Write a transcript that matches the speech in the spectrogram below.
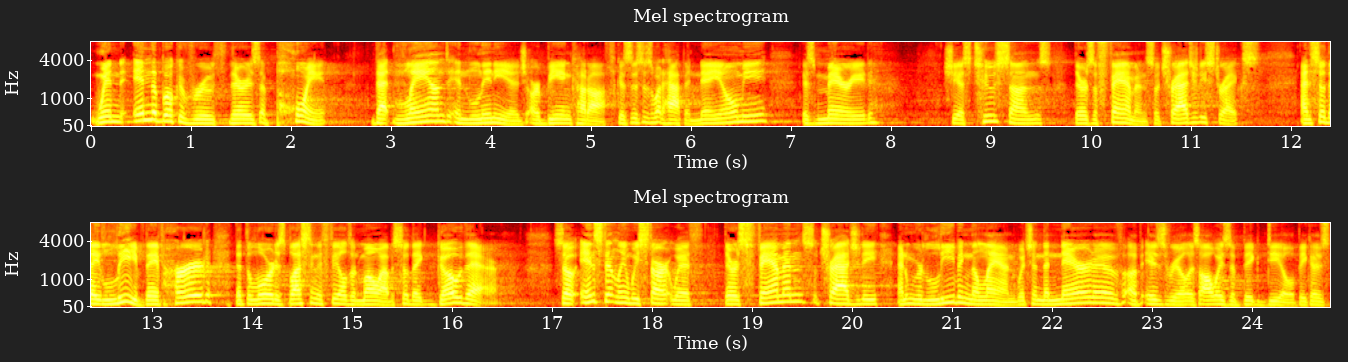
When in the book of Ruth, there is a point that land and lineage are being cut off, because this is what happened. Naomi is married, she has two sons, there's a famine, so tragedy strikes. And so they leave. They've heard that the Lord is blessing the fields in Moab, so they go there. So instantly we start with there's famine, so tragedy, and we're leaving the land, which in the narrative of Israel is always a big deal because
